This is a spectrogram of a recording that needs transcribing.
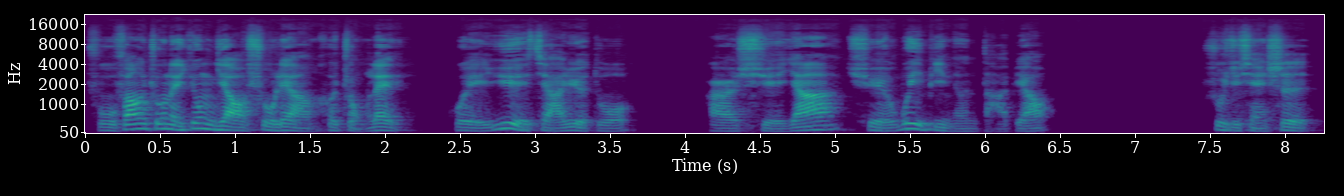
处方中的用药数量和种类会越加越多，而血压却未必能达标。数据显示，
